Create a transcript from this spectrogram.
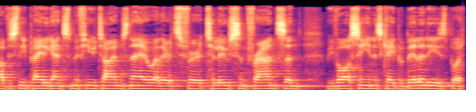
obviously played against him a few times now, whether it's for Toulouse and France, and we've all seen his capabilities. But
